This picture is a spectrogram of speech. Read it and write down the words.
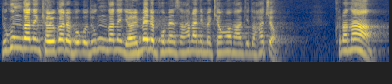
누군가는 결과를 보고 누군가는 열매를 보면서 하나님을 경험하기도 하죠. 그러나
